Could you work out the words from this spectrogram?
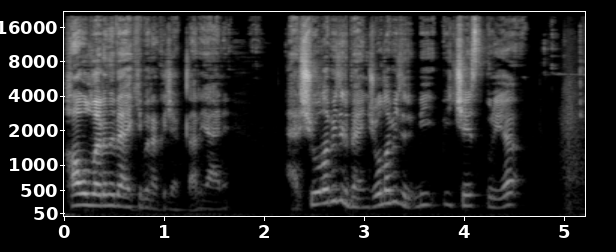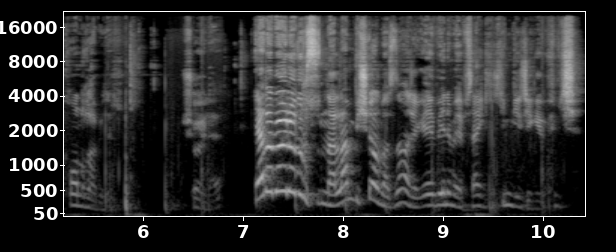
Havlularını belki bırakacaklar yani. Her şey olabilir bence olabilir. Bir, bir chest buraya konulabilir. Şöyle. Ya da böyle dursunlar lan bir şey olmaz ne olacak ev benim ev sanki kim girecek evin içine.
